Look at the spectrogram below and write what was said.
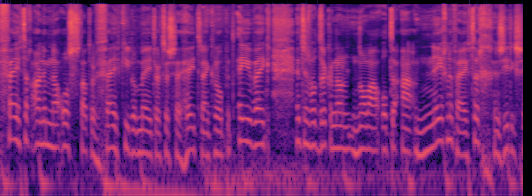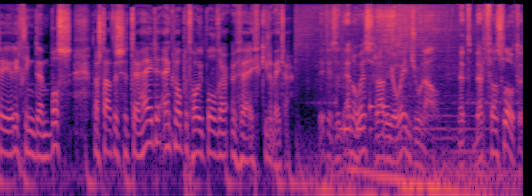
A50 Arnhem naar Oost staat er vijf kilometer tussen Heter en Knopend Ewijk. Het is wat drukker dan normaal op de A59, Zierikzee richting Den Bosch. Daar staat tussen Terheide en Knopend Hooipolder vijf kilometer. Dit is het NOS Radio 1-journaal met Bert van Sloten.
